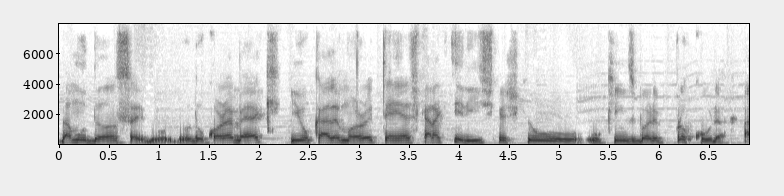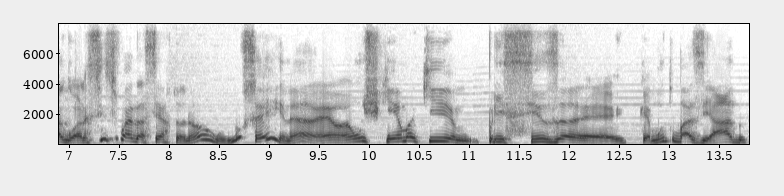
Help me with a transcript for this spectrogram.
da mudança do, do, do, quarterback. E o Kyler Murray tem as características que o, o Kingsbury procura. Agora, se isso vai dar certo ou não, não sei, né? É, é um esquema que precisa, é, que é muito baseado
